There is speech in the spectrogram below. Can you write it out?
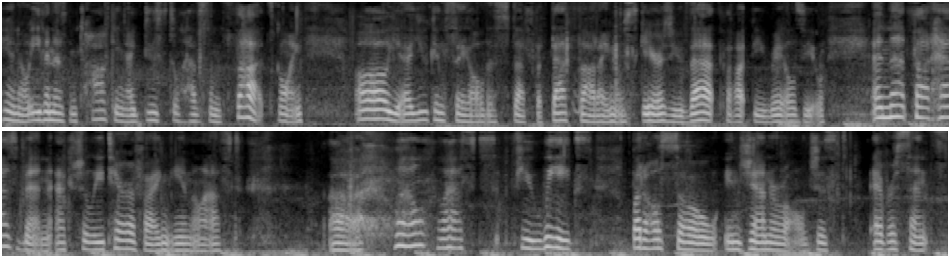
you know, even as I'm talking, I do still have some thoughts going, oh, yeah, you can say all this stuff, but that thought I know scares you. That thought derails you. And that thought has been actually terrifying me in the last, uh, well, last few weeks, but also in general, just ever since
